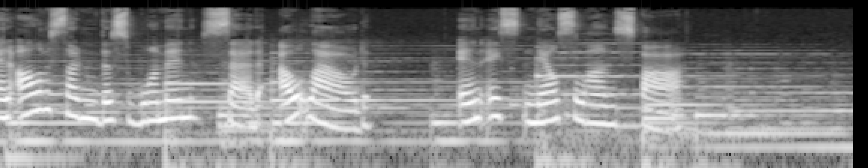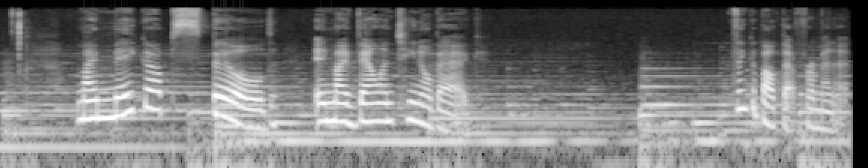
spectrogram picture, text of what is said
And all of a sudden, this woman said out loud in a nail salon spa, My makeup spilled in my Valentino bag. Think about that for a minute.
